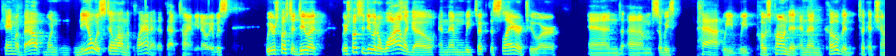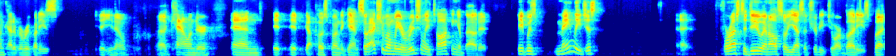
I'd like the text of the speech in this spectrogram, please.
came about when Neil was still on the planet at that time. You know, it was, we were supposed to do it, we were supposed to do it a while ago, and then we took the Slayer tour. And um, so we, Pat, we, we postponed it. And then COVID took a chunk out of everybody's, you know, uh, calendar, and it it got postponed again. So actually, when we were originally talking about it, it was mainly just uh, for us to do, and also yes, a tribute to our buddies. But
